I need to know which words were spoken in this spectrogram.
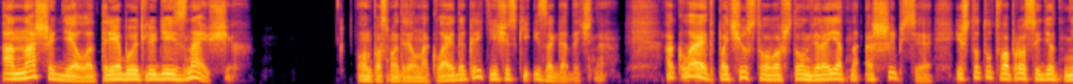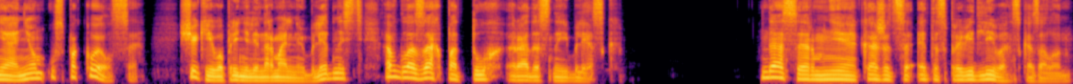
а наше дело требует людей знающих. Он посмотрел на Клайда критически и загадочно. А Клайд, почувствовав, что он, вероятно, ошибся, и что тут вопрос идет не о нем, успокоился. Щеки его приняли нормальную бледность, а в глазах потух радостный блеск. «Да, сэр, мне кажется, это справедливо», — сказал он.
